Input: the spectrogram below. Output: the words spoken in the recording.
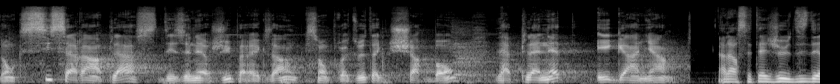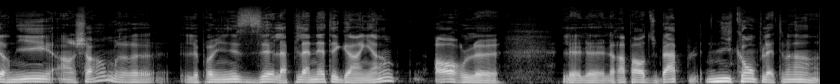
Donc, si ça remplace des énergies, par exemple, qui sont produites avec du charbon, la planète est gagnante. Alors, c'était jeudi dernier en Chambre. Euh, Le premier ministre disait la planète est gagnante. Or, le, le, le- le rapport du BAP nie complètement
